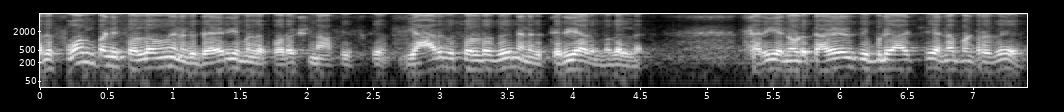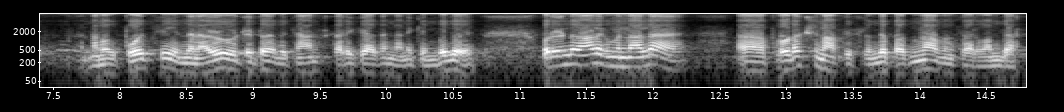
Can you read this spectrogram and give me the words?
அது ஃபோன் பண்ணி சொல்லவும் எனக்கு தைரியம் இல்லை ப்ரொடக்ஷன் ஆஃபீஸ்க்கு யாருக்கு சொல்றதுன்னு எனக்கு தெரியாது முதல்ல. சரி என்னோட தலையெழுத்து இப்படி ஆச்சு என்ன பண்றது? நமக்கு போச்சு இந்த நழுவு விட்டுட்டு அந்த சான்ஸ் கிடைக்காதுன்னு நினைக்கும் போது ஒரு ரெண்டு நாளுக்கு முன்னால ப்ரொடக்ஷன் ஆஃபீஸ்ல இருந்து பத்மநாபன் சார் வந்தார்.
